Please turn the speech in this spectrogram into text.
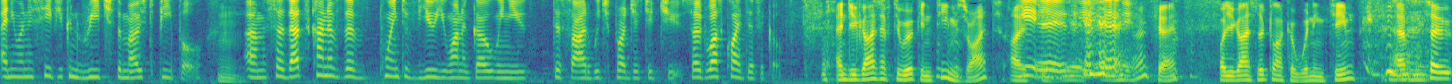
and you want to see if you can reach the most people. Um, so that's kind of the point of view you want to go when you decide which project you choose. So it was quite difficult. And you guys have to work in teams, right? I Yes. Okay. Well, you guys look like a winning team. Um, so,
